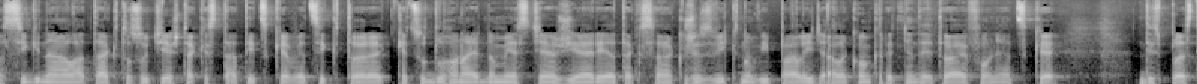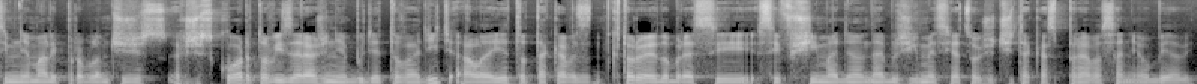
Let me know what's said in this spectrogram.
signál a tak. To sú tiež také statické veci, ktoré keď sú dlho na jednom mieste a žiaria, tak sa akože zvyknú vypaliť, ale konkrétne tieto iPhoneacké displeje s tým nemali problém, čiže že skôr to vyzerá, že nebude to vadiť, ale je to taká vec, ktorú je dobré si, si všímať na najbližších mesiacoch, že či taká správa sa neobjaví.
